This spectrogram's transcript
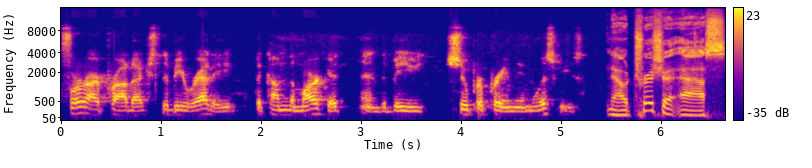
for our products to be ready to come to market and to be super premium whiskeys. Now, Trisha asks,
